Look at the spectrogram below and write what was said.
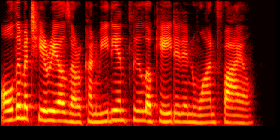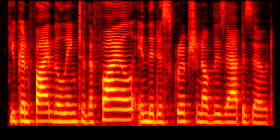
all the materials are conveniently located in one file. You can find the link to the file in the description of this episode.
